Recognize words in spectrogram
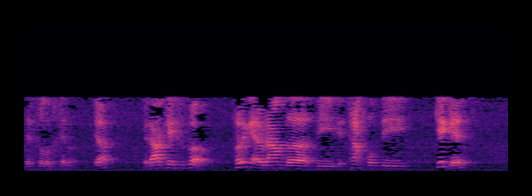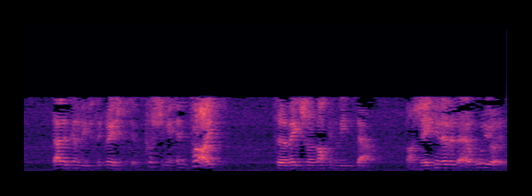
This sort of chilum. Yeah? In our case as well putting it around the, the, the tap of the gigit, that is going to be secretion. So you're pushing it in tight to make sure nothing leaks out. Now shaking over there, all you in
